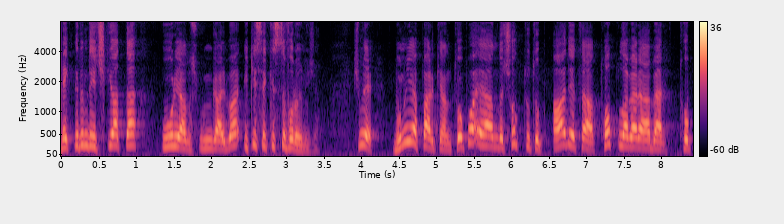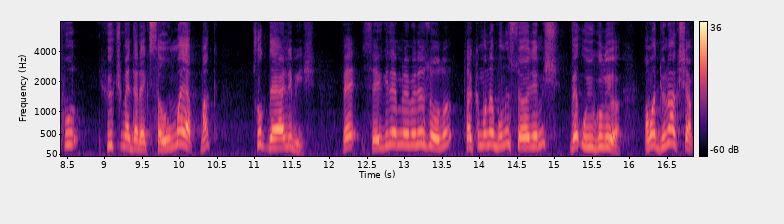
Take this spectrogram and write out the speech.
Beklerim de çıkıyor hatta Uğur yazmış bugün galiba 2-8-0 oynayacağım. Şimdi bunu yaparken topu ayağında çok tutup adeta topla beraber topu hükmederek savunma yapmak çok değerli bir iş. Ve sevgili Emre Belezoğlu takımına bunu söylemiş ve uyguluyor. Ama dün akşam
